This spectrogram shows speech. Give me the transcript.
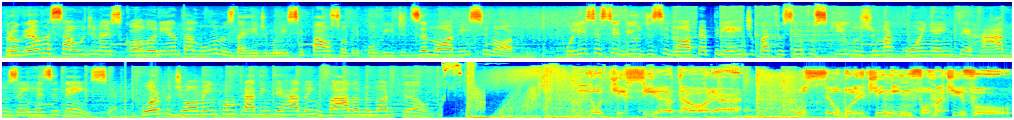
Programa Saúde na Escola orienta alunos da rede municipal sobre Covid-19 em Sinop. Polícia Civil de Sinop apreende 400 quilos de maconha enterrados em residência. Corpo de homem encontrado enterrado em vala no Nortão. Notícia da hora. O seu boletim informativo.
